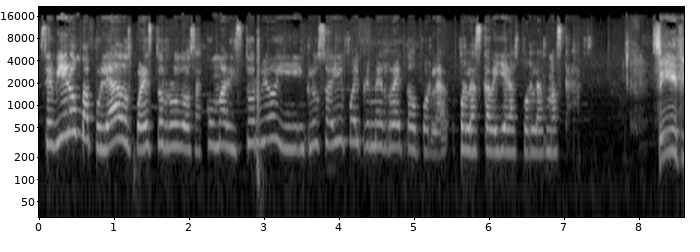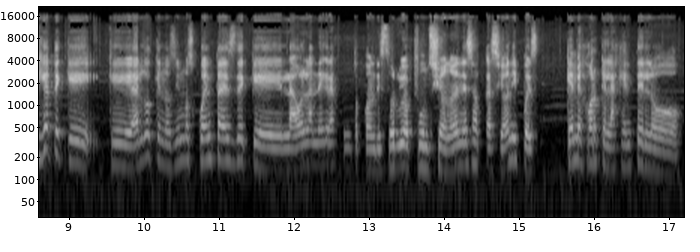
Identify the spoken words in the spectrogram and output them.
se vieron vapuleados por estos rudos Akuma Disturbio e incluso ahí fue el primer reto por, la, por las cabelleras, por las máscaras. Sí, fíjate que, que, algo que nos dimos cuenta es de que la ola negra junto con Disturbio funcionó en esa ocasión y pues qué mejor que la gente lo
